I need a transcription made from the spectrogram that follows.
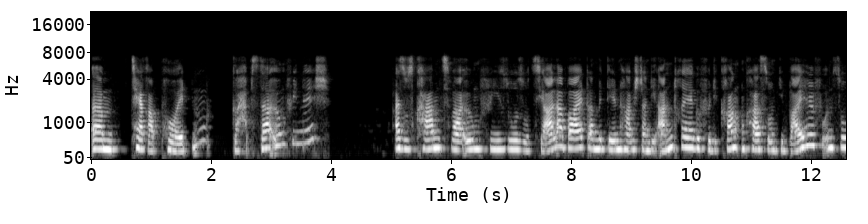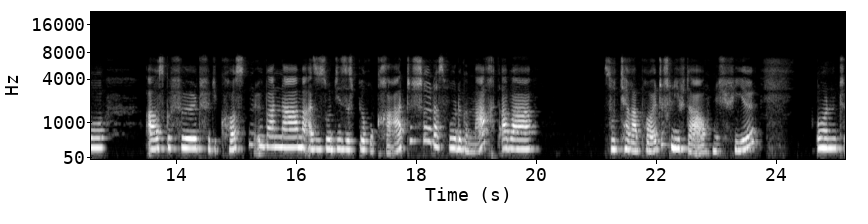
Ähm, Therapeuten gab es da irgendwie nicht. Also es kamen zwar irgendwie so Sozialarbeiter, mit denen habe ich dann die Anträge für die Krankenkasse und die Beihilfe und so ausgefüllt für die Kostenübernahme. Also so dieses Bürokratische, das wurde gemacht, aber so therapeutisch lief da auch nicht viel. Und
